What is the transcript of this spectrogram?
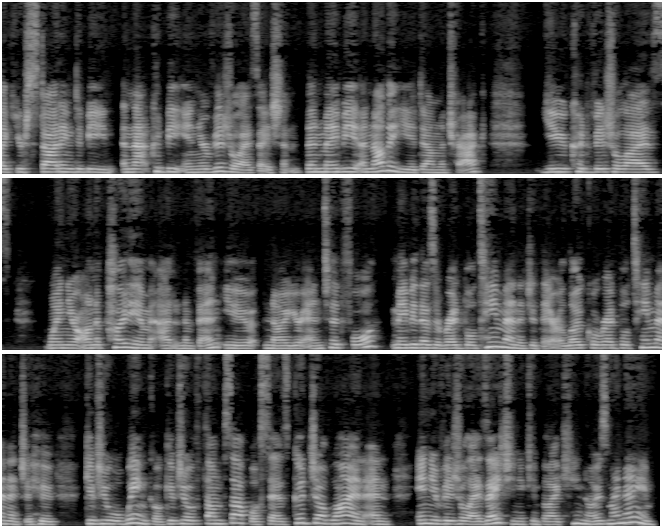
like you're starting to be and that could be in your visualization. Then maybe another year down the track, you could visualize when you're on a podium at an event you know you're entered for. Maybe there's a Red Bull team manager there, a local Red Bull team manager who gives you a wink or gives you a thumbs up or says, Good job, Lion. And in your visualization, you can be like, He knows my name.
